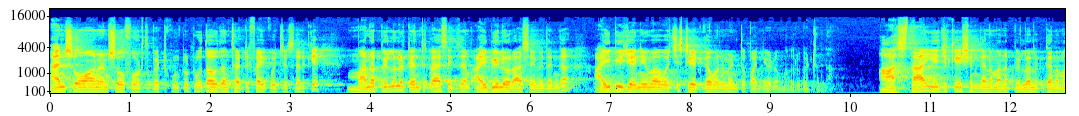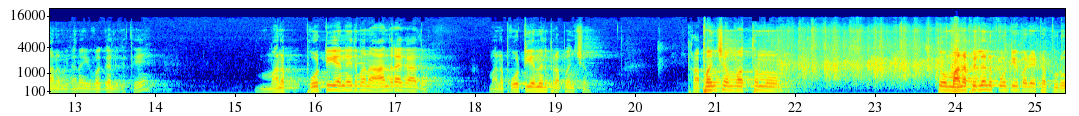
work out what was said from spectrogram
and so on and so fourth పెట్టుకుంటూ టూ థౌజండ్ థర్టీ ఫైవ్కి వచ్చేసరికి మన పిల్లలు టెన్త్ క్లాస్ ఎగ్జామ్ ఐబీలో రాసే విధంగా ఐబీ జెనీవా వచ్చి స్టేట్ గవర్నమెంట్తో పనిచేయడం మొదలుపెట్టింది. ఆ స్థాయి ఎడ్యుకేషన్ గన మన పిల్లలకు గన మనం గన ఇవ్వగలిగితే మన పోటీ అనేది మన ఆంధ్ర కాదు. మన పోటీ అనేది ప్రపంచం. ప్రపంచం మొత్తము తో మన పిల్లలు పోటీ పడేటప్పుడు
